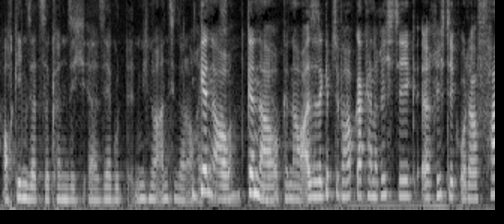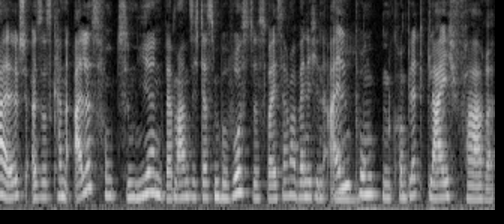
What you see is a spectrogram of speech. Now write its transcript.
auch Gegensätze können sich äh, sehr gut nicht nur anziehen, sondern auch Genau, ergänzen. genau, ja. genau. Also da gibt es überhaupt gar kein richtig, äh, richtig oder falsch. Also es kann alles funktionieren, wenn man sich dessen bewusst ist, weil ich sag mal, wenn ich in allen mhm. Punkten komplett gleich fahre,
